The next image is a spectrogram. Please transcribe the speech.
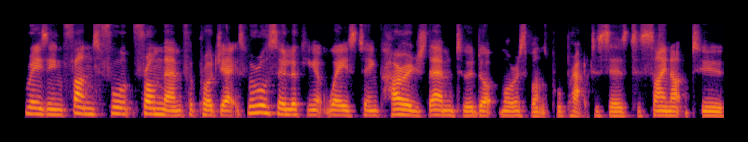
raising funds for, from them for projects, we're also looking at ways to encourage them to adopt more responsible practices, to sign up to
